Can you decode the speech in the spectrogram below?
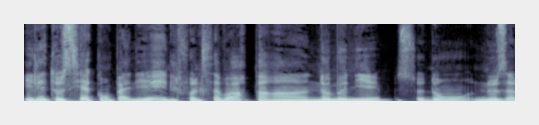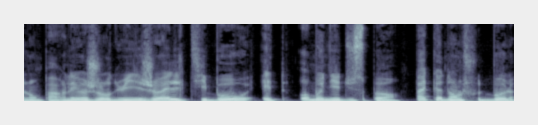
Il est aussi accompagné, il faut le savoir, par un aumônier, ce dont nous allons parler aujourd'hui. Joël Thibault est aumônier du sport, pas que dans le football.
